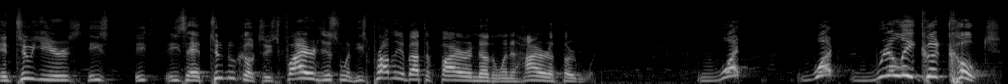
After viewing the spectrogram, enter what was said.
in two years he's He's, he's had two new coaches. He's fired this one. He's probably about to fire another one and hire a third one. What what really good coach?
